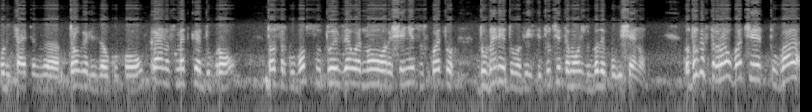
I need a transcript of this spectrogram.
полицайите за дрога или за алкохол, в крайна сметка е добро. Тоест ръководството е взело едно решение, с което доверието в институцията може да бъде повишено. От друга страна обаче това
